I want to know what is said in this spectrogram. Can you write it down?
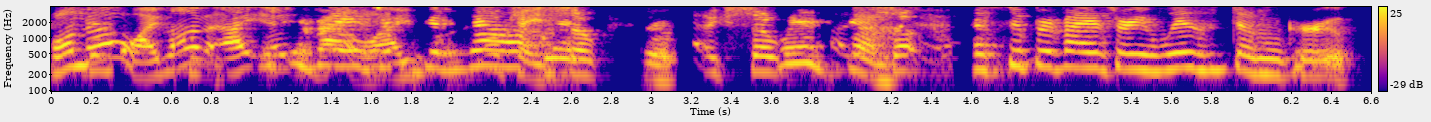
Well, no, I love it. I, I, no, I okay, so so wisdom, so, a supervisory wisdom group.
